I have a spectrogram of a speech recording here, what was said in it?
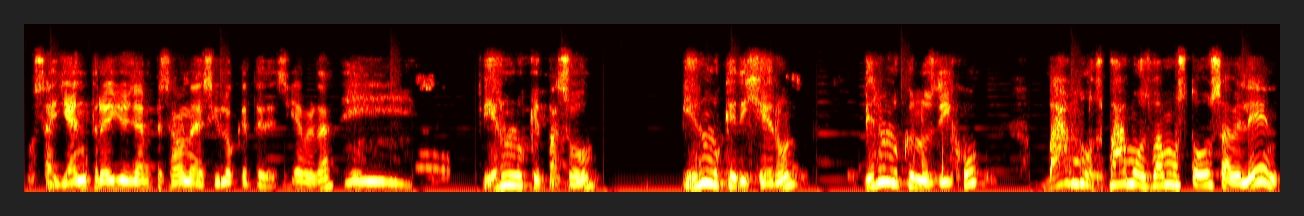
O sea, ya entre ellos ya empezaron a decir lo que te decía, ¿verdad? ¿Vieron lo que pasó? ¿Vieron lo que dijeron? ¿Vieron lo que nos dijo? Vamos, vamos, vamos todos a Belén.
